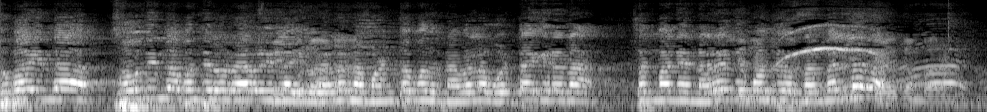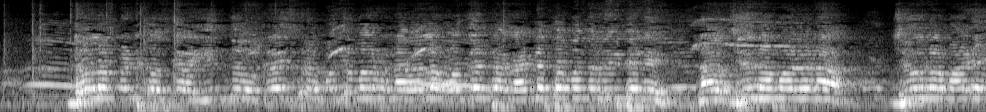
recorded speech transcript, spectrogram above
ದುಬೈಯಿಂದ ಸೌದಿಯಿಂದ ಬಂದಿರೋರು ಯಾರು ಇಲ್ಲ. ಇವರೆಲ್ಲ ನಮ್ಮ ಅಣ್ಣ ತಮ್ಮಂದ್ರು ನಾವೆಲ್ಲ ಒಟ್ಟಾಗಿರೋಣ. ಸನ್ಮಾನ್ಯ ನರೇಂದ್ರ ಮೋದಿ ಅವರು ನಮ್ಮೆಲ್ಲರ ಡೆವಲಪ್ಮೆಂಟ್ಗೋಸ್ಕರ ಹಿಂದೂ ಕ್ರೈಸ್ತರು ಮುಸಲ್ಮಾನರು ನಾವೆಲ್ಲ ಒಗ್ಗಟ್ಟಾಗಿ ಅಣ್ಣ ತಮ್ಮಂದ್ರ ಇದ್ದೇನೆ ನಾವು ಜೀವನ ಮಾಡೋಣ. ಜೀವನ ಮಾಡಿ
